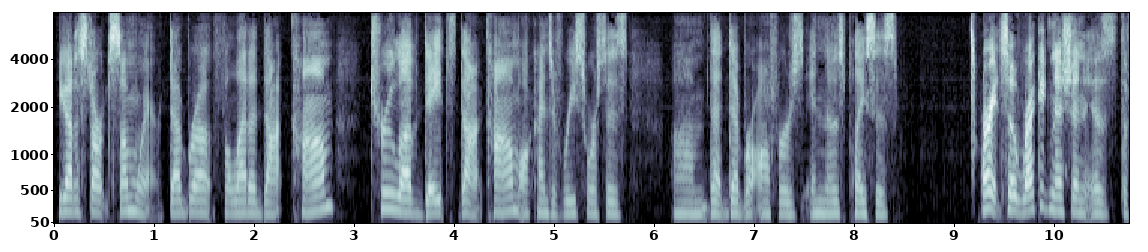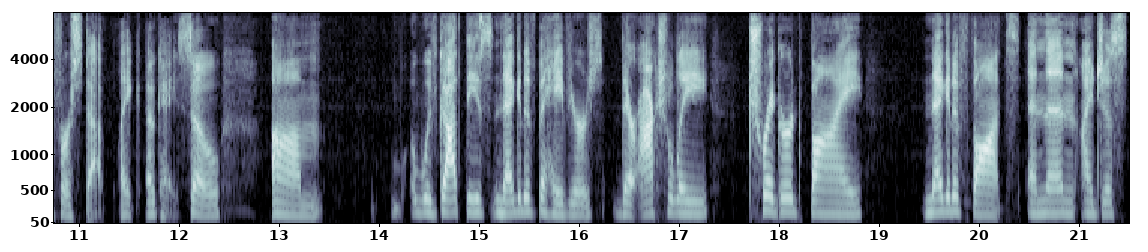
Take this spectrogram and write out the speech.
you got to start somewhere. DebraFileta.com, TrueLoveDates.com, all kinds of resources um, that Debra offers in those places. All right, so recognition is the first step. Like, okay, so um, we've got these negative behaviors. They're actually triggered by negative thoughts, and then I just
